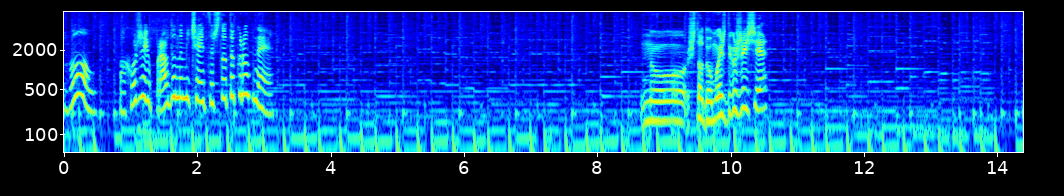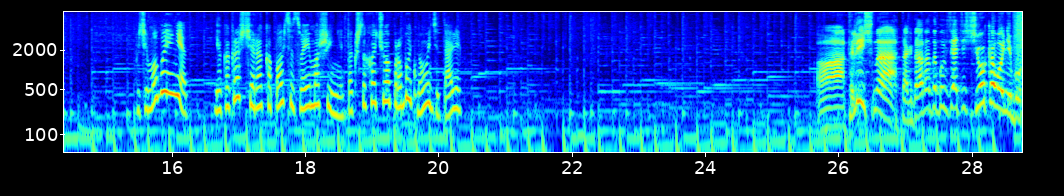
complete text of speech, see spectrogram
Воу, похоже и вправду намечается что-то крупное. Ну, что думаешь, дружище? Почему бы и нет? Я как раз вчера копался в своей машине, так что хочу опробовать новые детали. Отлично! Тогда надо бы взять еще кого-нибудь.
